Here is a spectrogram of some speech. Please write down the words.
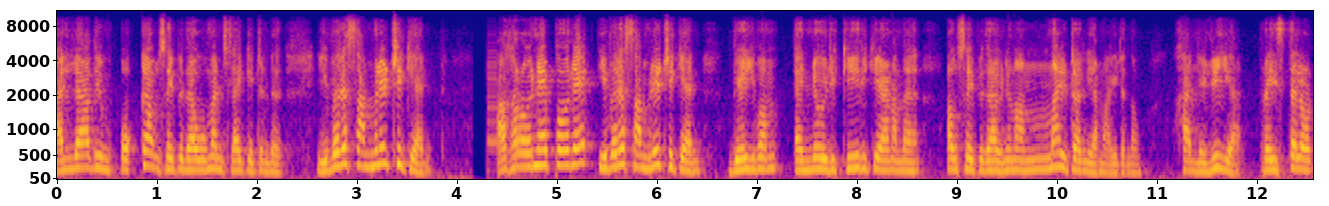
അല്ലാതെയും ഒക്കെ ഔസപിതാവ് മനസ്സിലാക്കിയിട്ടുണ്ട്. ഇവരെ സംരക്ഷിക്കാൻ അഹ്റോനെ പോലെ ഇവരെ സംരക്ഷിക്കാൻ ദൈവം എന്നെ ഒരുക്കിയിരിക്കുകയാണെന്ന് ഔസൈ പിതാവിന് നന്നായിട്ട് അറിയാമായിരുന്നു. ഹലലിയ പ്രൈസ്തലോൺ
